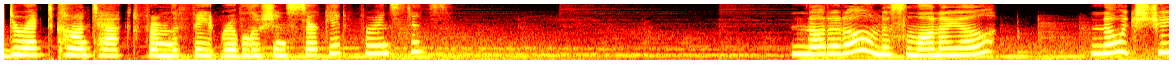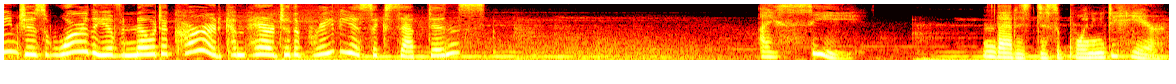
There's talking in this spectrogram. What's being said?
Direct contact from the Fate Revolution circuit, for instance? Not at all, Miss Lanael. No exchanges worthy of note occurred compared to the previous acceptance. I see. That is disappointing to hear.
